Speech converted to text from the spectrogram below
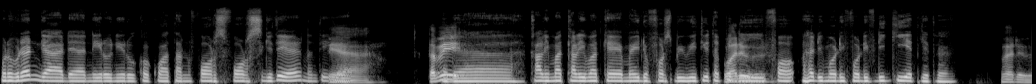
Mudah-mudahan nggak ada niru-niru kekuatan Force-Force gitu ya. Nanti kayak ya tapi ada kalimat-kalimat kayak May the Force be with you tapi di waduh dimodif-modif dikit gitu. waduh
